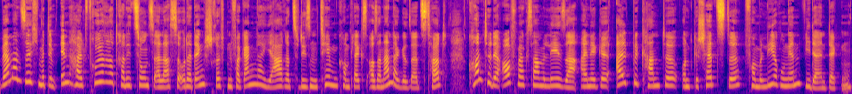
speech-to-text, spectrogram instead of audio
Wenn man sich mit dem Inhalt früherer Traditionserlasse oder Denkschriften vergangener Jahre zu diesem Themenkomplex auseinandergesetzt hat, konnte der aufmerksame Leser einige altbekannte und geschätzte Formulierungen wiederentdecken.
